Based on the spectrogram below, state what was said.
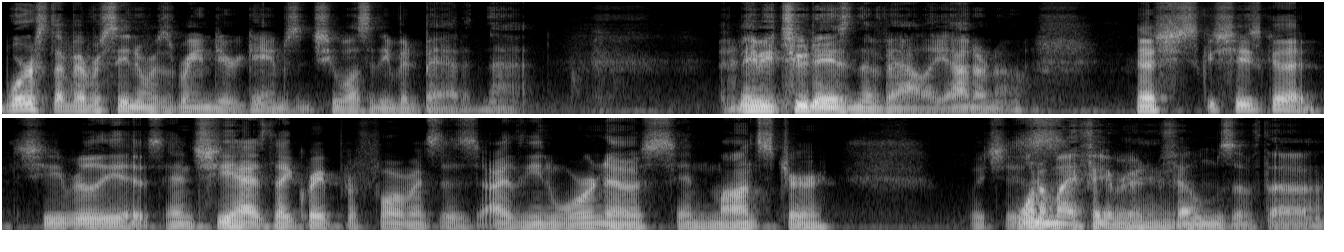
worst I've ever seen her was Reindeer Games, and she wasn't even bad in that. Maybe Two Days in the Valley. I don't know. No, she's she's good. She really is, and she has that great performance as Aileen Wuornos in Monster, which is one of my favorite yeah. films of the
